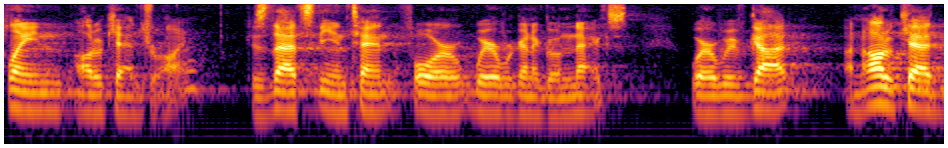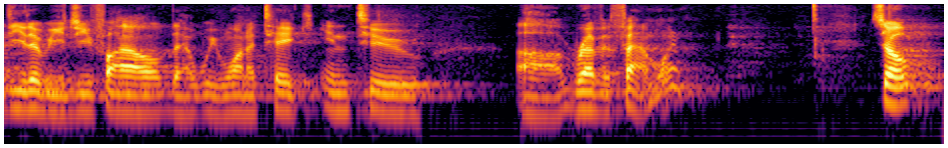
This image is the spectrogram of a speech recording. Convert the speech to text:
plain AutoCAD drawing, because that's the intent for where we're going to go next, where we've got an AutoCAD DWG file that we want to take into uh, Revit family. So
